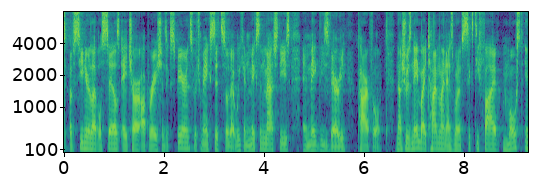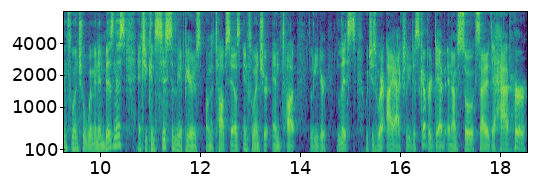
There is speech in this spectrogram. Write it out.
of senior level sales, HR, operations experience, which makes it so that we can mix and match these and make these very powerful. Now, she was named by Timeline as one of 65 most influential women in business, and she consistently appears on the top sales influencer and top leader lists, which is where I actually discovered Deb. And I'm so excited to have her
